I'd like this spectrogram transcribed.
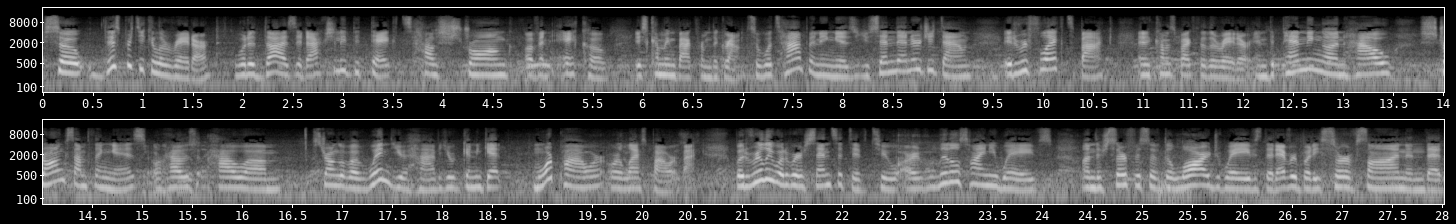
So, this particular radar, what it does, it actually detects how strong of an echo is coming back from the ground. So, what's happening is you send the energy down, it reflects back, and it comes back to the radar. And depending on how strong something is or how, how um, strong of a wind you have, you're going to get more power or less power back. But really, what we're sensitive to are little tiny waves on the surface of the large waves that everybody surfs on and that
